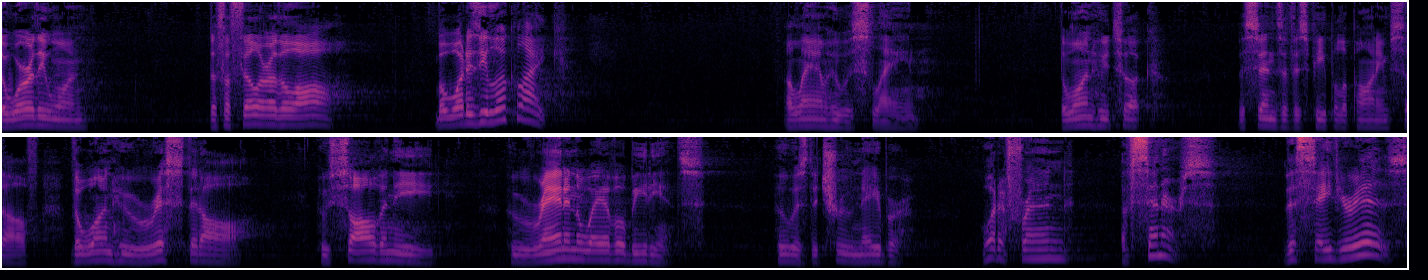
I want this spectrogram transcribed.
the worthy one, the fulfiller of the law. But what does he look like? A lamb who was slain, the one who took the sins of his people upon himself, the one who risked it all, who saw the need, who ran in the way of obedience, who was the true neighbor. What a friend of sinners this Savior is.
